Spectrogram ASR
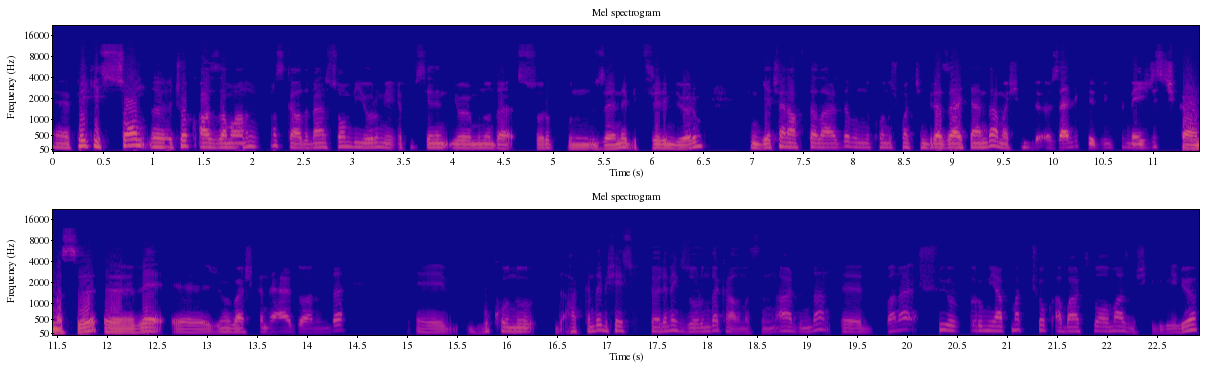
E, peki son e, çok az zamanımız kaldı. Ben son bir yorum yapıp senin yorumunu da sorup bunun üzerine bitirelim diyorum. Şimdi geçen haftalarda bunu konuşmak için biraz erkendi ama şimdi özellikle dünkü meclis çıkarması e, ve Cumhurbaşkanı Erdoğan'ın da bu konu hakkında bir şey söylemek zorunda kalmasının ardından e, bana şu yorumu yapmak çok abartılı olmazmış gibi geliyor.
